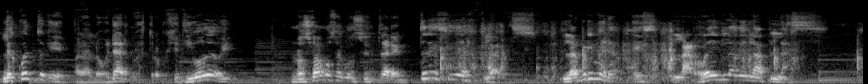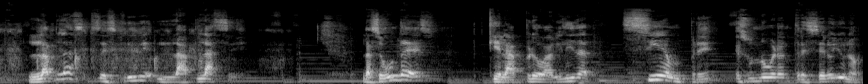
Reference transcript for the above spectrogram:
Les cuento que para lograr nuestro objetivo de hoy, nos vamos a concentrar en tres ideas claves. La primera es la regla de Laplace. Laplace se escribe Laplace. La segunda es que la probabilidad siempre es un número entre 0 y 1.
